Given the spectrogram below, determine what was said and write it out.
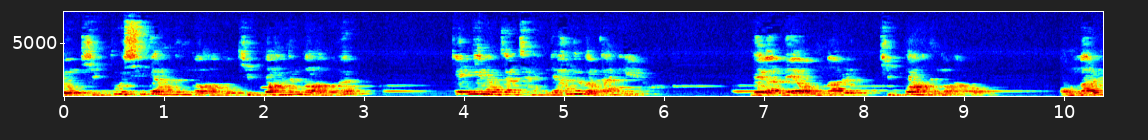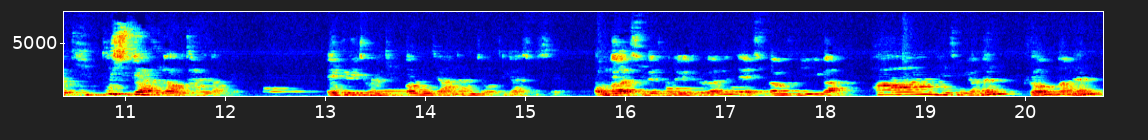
뭐 기쁘시게 하는 거하고 기뻐하는 거하고는 깻잎 한 장 차이인데 하늘과 땅이에요. 내가 내 엄마를 기뻐하는 거하고 엄마를 기쁘시게 하는 거하고 다르다고. 애들이 저를 기뻐하는지 안 하는지 어떻게 알 수 있어요? 엄마가 집에 저녁에 들어갔는데 집안 분위기가 환해지면은 그 엄마는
